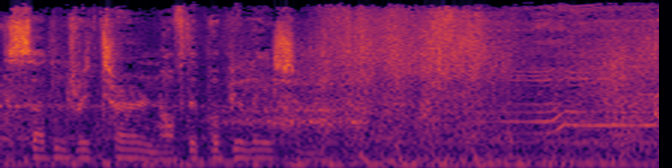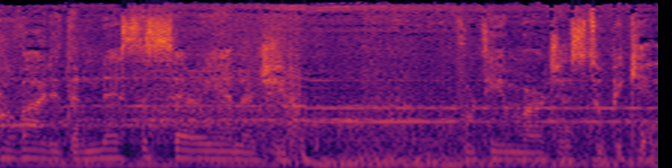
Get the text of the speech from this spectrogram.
The sudden return of the population provided the necessary energy for the emergence to begin.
